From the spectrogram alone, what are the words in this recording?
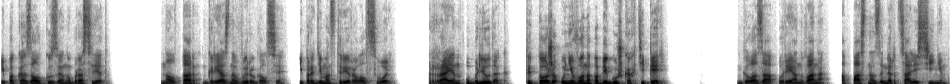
и показал кузену браслет. Налтар грязно выругался и продемонстрировал свой. «Райан ублюдок! Ты тоже у него на побегушках теперь?» Глаза у Рианвана опасно замерцали синим.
